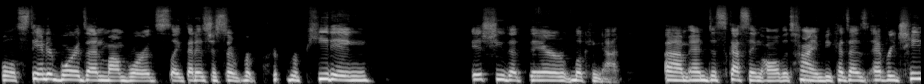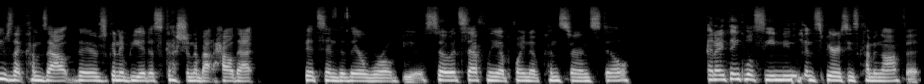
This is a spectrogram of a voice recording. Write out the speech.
both standard boards and mom boards. Like that is just a re- repeating issue that they're looking at um, and discussing all the time because as every change that comes out, there's going to be a discussion about how that fits into their worldview. So it's definitely a point of concern still. And I think we'll see new conspiracies coming off it.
